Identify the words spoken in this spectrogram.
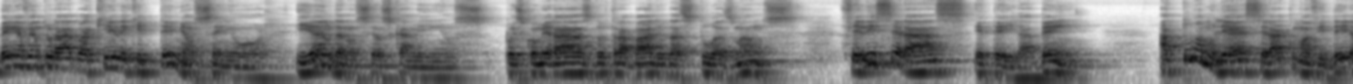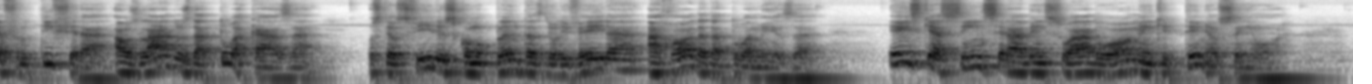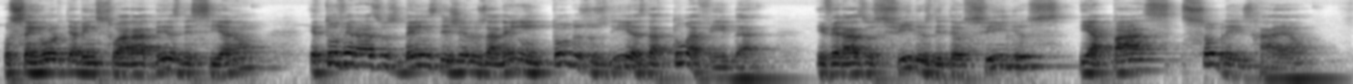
Bem-aventurado aquele que teme ao Senhor e anda nos seus caminhos, pois comerás do trabalho das tuas mãos. Feliz serás e te irá bem. A tua mulher será como a videira frutífera aos lados da tua casa, os teus filhos como plantas de oliveira à roda da tua mesa. Eis que assim será abençoado o homem que teme ao Senhor. O Senhor te abençoará desde Sião, e tu verás os bens de Jerusalém em todos os dias da tua vida, e verás os filhos de teus filhos e a paz sobre Israel.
